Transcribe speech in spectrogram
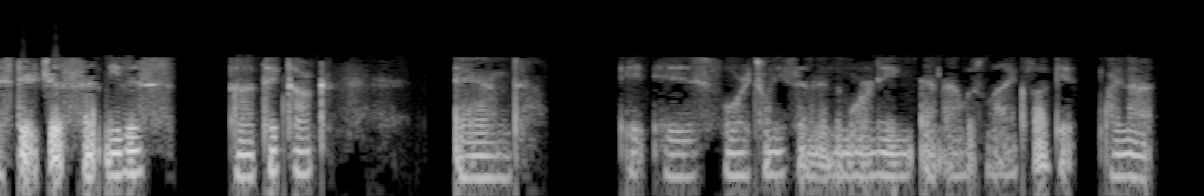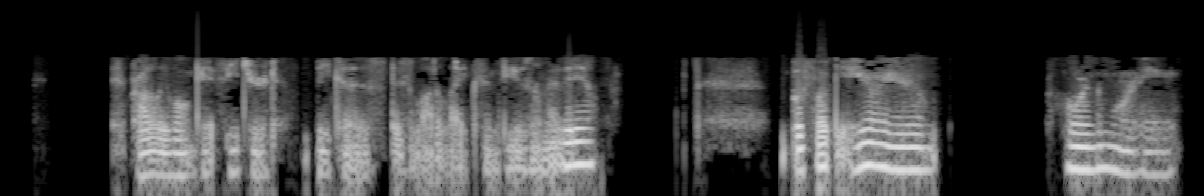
sister just sent me this uh, TikTok and it is 4:27 in the morning, and I was like, "Fuck it, why not?" It probably won't get featured because there's a lot of likes and views on that video. But fuck it, here I am, four in the morning,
